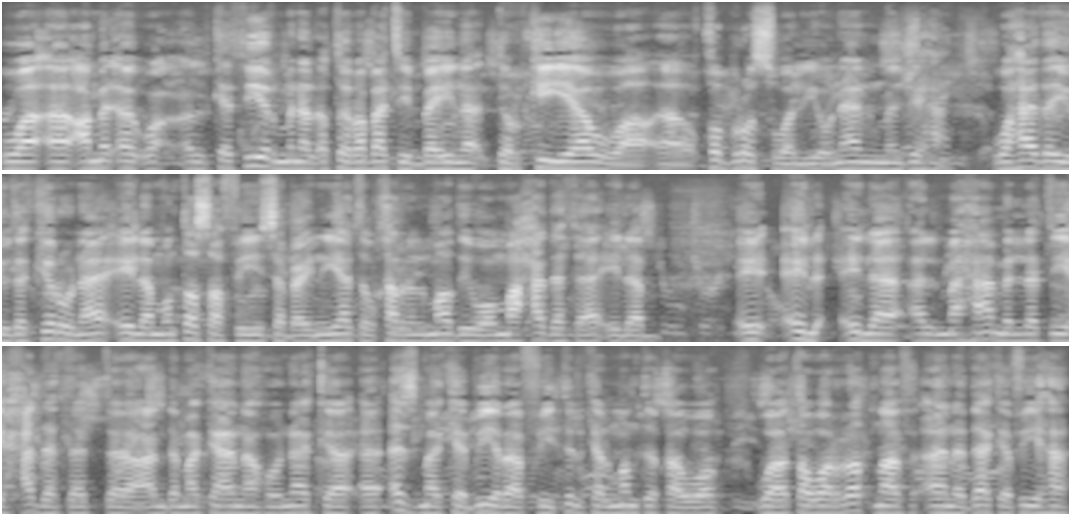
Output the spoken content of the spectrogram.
والكثير من الاضطرابات بين تركيا وقبرص واليونان من جهة. وهذا يذكرنا إلى منتصف سبعينيات القرن الماضي وما حدث إلى إلى المهام التي حدثت عندما كان هناك أزمة كبيرة في تلك المنطقة وتورطنا آنذاك فيها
